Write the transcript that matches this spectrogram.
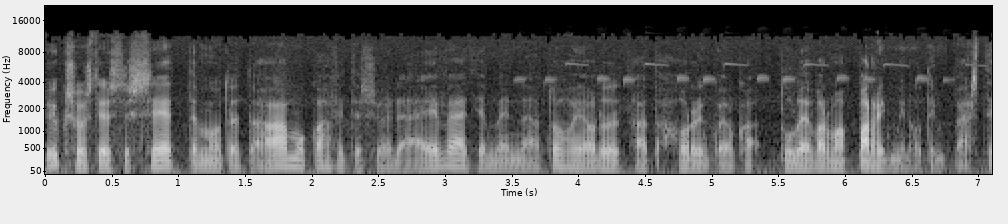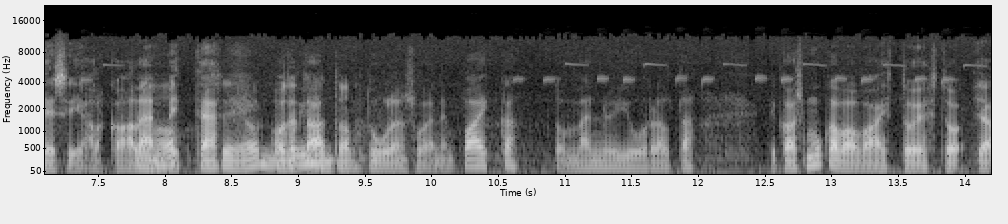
Yksi olisi tietysti se, että me otetaan aamukahvit ja syödään eväät ja mennään tuohon ja odotetaan, että aurinko, joka tulee varmaan parin minuutin päästä esiin, alkaa no, lämmittää. Se on otetaan tuulensuojainen paikka tuon männyn juurelta, joka olisi mukava vaihtoehto. Ja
